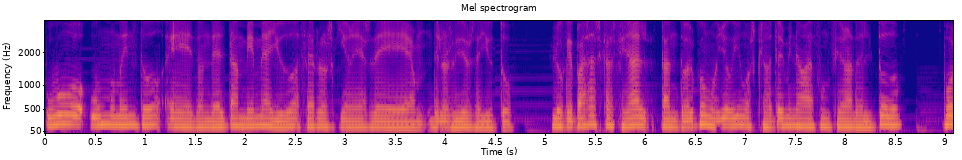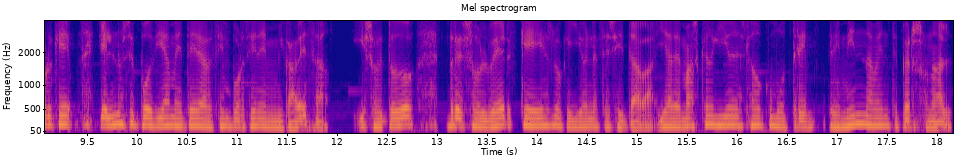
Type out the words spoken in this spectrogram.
hubo un momento eh, donde él también me ayudó a hacer los guiones de, de los vídeos de YouTube. Lo que pasa es que al final, tanto él como yo vimos que no terminaba de funcionar del todo, porque él no se podía meter al 100% en mi cabeza y sobre todo resolver qué es lo que yo necesitaba. Y además que el guion es algo como tremendamente personal.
